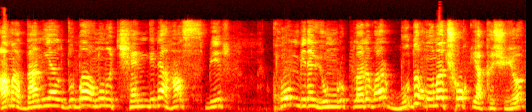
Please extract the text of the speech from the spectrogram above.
Ama Daniel Dubao'nun o kendine has bir kombine yumrukları var. Bu da ona çok yakışıyor.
